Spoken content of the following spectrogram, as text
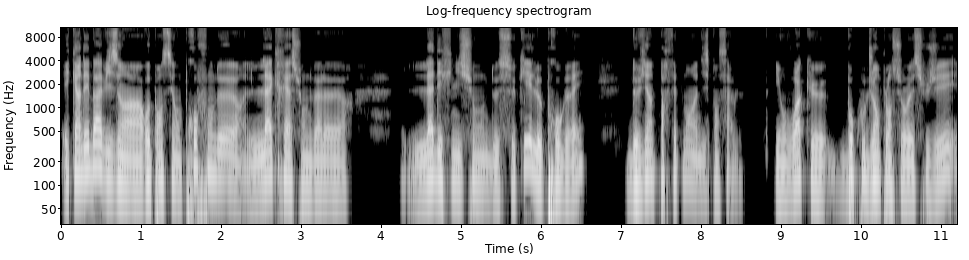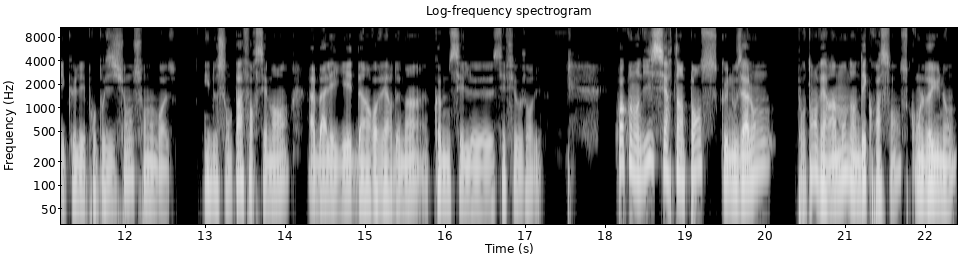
Et qu'un débat visant à repenser en profondeur la création de valeur, la définition de ce qu'est le progrès, devient parfaitement indispensable. Et on voit que beaucoup de gens plantent sur le sujet et que les propositions sont nombreuses. Et ne sont pas forcément à balayer d'un revers de main comme c'est fait aujourd'hui. Quoi qu'on en dise, certains pensent que nous allons pourtant vers un monde en décroissance, qu'on le veuille ou non,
